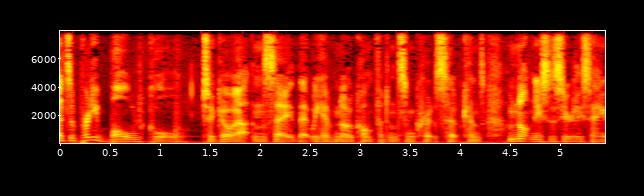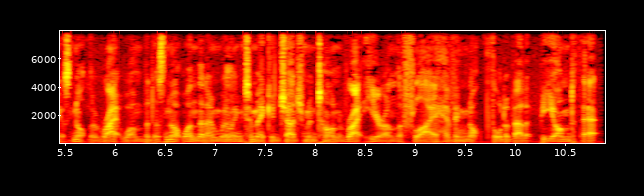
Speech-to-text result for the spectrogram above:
It's a pretty bold call to go out and say that we have no confidence in Chris Hipkins. I'm not necessarily saying it's not the right one, but it's not one that I'm willing to make a judgment on right here on the fly, having not thought about it beyond that.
